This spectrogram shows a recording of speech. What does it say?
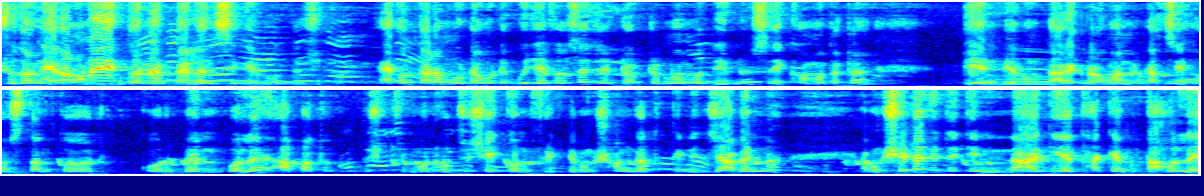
সুতরাং এরা অনেক ধরনের ব্যালেন্সিং এর মধ্যে ছিল। এখন তারা মোটামুটি বুঝে ফেলছে যে ডক্টর মোহাম্মদ ইউনুস এই ক্ষমতাটা বিএনপি এবং তারেক রহমানের কাছে হস্তান্তর করবেন বলে আপাতত দৃষ্টি মনে হচ্ছে, সেই কনফ্লিক্ট এবং সংঘাত তিনি যাবেন না। এবং সেটা যদি তিনি না গিয়ে থাকেন, তাহলে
